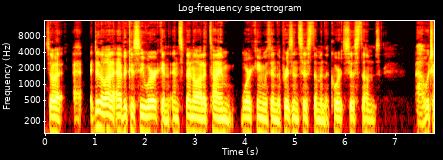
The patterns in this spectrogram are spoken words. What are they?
So I, I did a lot of advocacy work and, and spent a lot of time working within the prison system and the court systems, uh, which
